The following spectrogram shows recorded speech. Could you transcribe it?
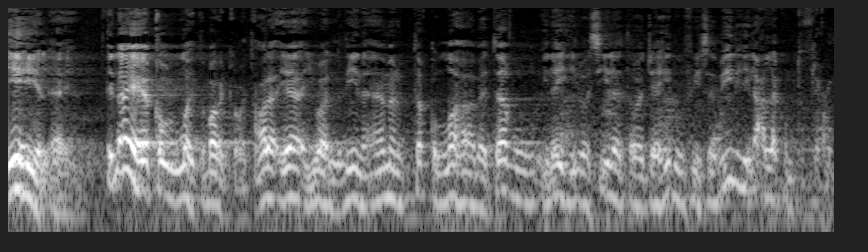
إيه هي الآية؟ الآية هي قول الله تبارك وتعالى يا أيها الذين آمنوا اتقوا الله وابتغوا إليه الوسيلة وجاهدوا في سبيله لعلكم تفلحون.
